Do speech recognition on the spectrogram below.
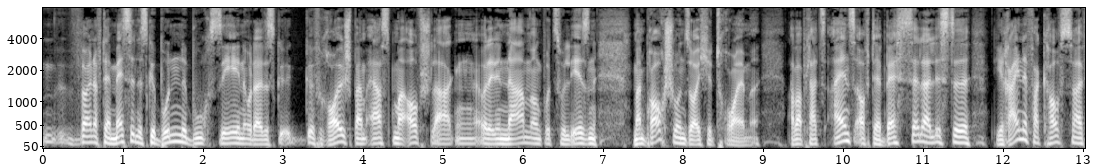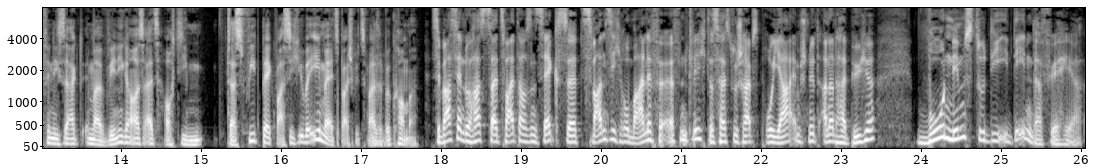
wollen auf der Messe das gebundene Buch sehen oder das Geräusch Geräusch beim ersten Mal aufschlagen oder den Namen irgendwo zu lesen. Man braucht schon solche Träume. Aber Platz eins auf der Bestsellerliste, die reine Verkaufszahl, finde ich, sagt immer weniger aus als auch die das Feedback, was ich über E-Mails beispielsweise bekomme. Sebastian, du hast seit 2006 20 Romane veröffentlicht. Das heißt, du schreibst pro Jahr im Schnitt anderthalb Bücher. Wo nimmst du die Ideen dafür her?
